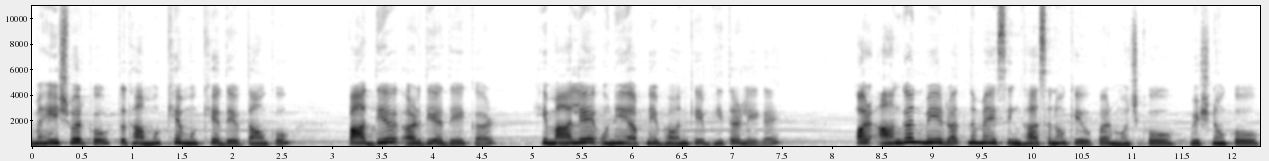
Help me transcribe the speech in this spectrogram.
महेश्वर को तथा मुख्य मुख्य देवताओं को पाद्य अर्ध्य देकर हिमालय उन्हें अपने भवन के भीतर ले गए और आँगन में रत्नमय सिंहासनों के ऊपर मुझको, विष्णु को,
